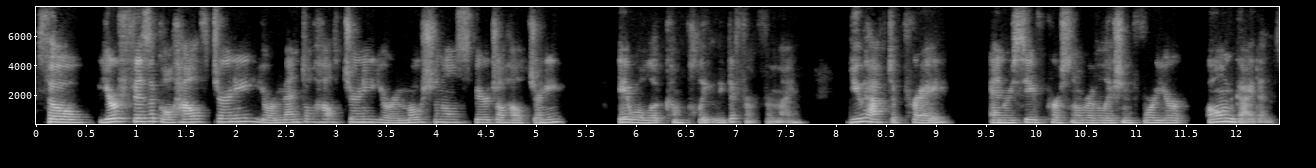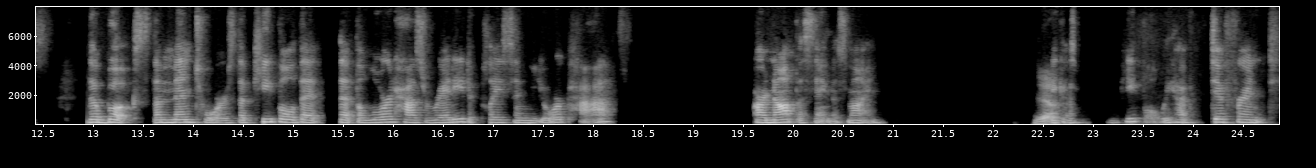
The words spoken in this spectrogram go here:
So, your physical health journey, your mental health journey, your emotional, spiritual health journey, it will look completely different from mine. You have to pray and receive personal revelation for your own guidance. The books the mentors the people that that the lord has ready to place in your path are not the same as mine. Yeah. Because people we have different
